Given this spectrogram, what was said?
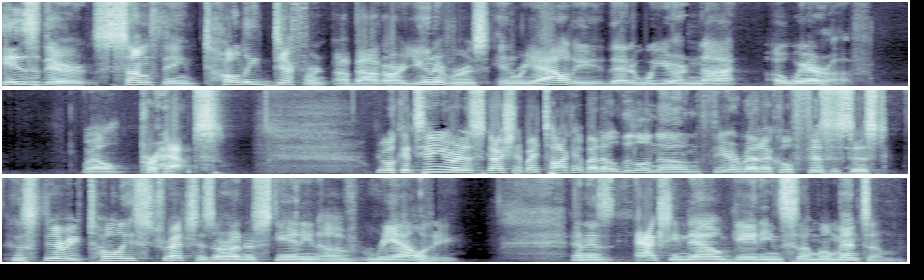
is there something totally different about our universe in reality that we are not aware of? Well, perhaps. We will continue our discussion by talking about a little known theoretical physicist whose theory totally stretches our understanding of reality and is actually now gaining some momentum.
